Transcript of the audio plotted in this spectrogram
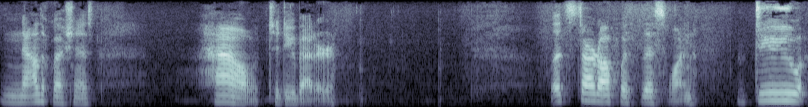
Now the question is how to do better. Let's start off with this one. Do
